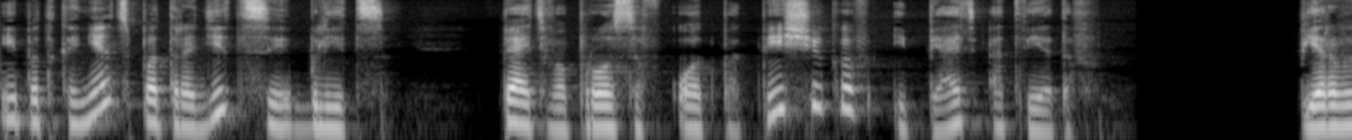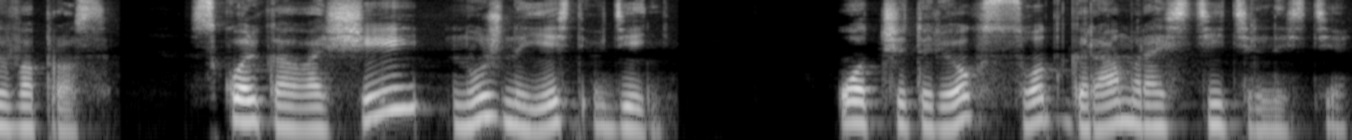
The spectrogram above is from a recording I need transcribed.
И под конец, по традиции, Блиц. Пять вопросов от подписчиков и пять ответов. Первый вопрос. Сколько овощей нужно есть в день? От 400 грамм растительности,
